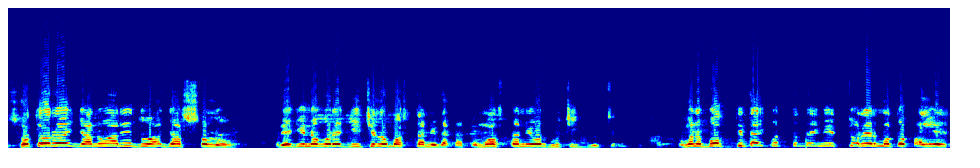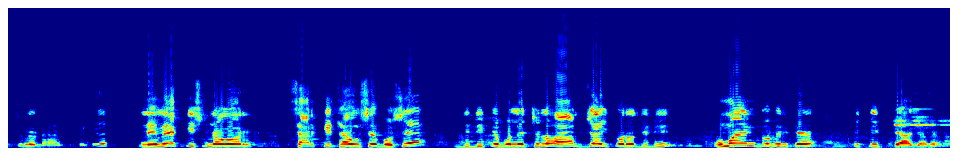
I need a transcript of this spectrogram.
সতেরোই জানুয়ারি দু হাজার ষোলো। রেজিনগরে গিয়েছিল মস্তানি দেখাতে। মস্তানি ওর ঘুচি গিয়েছিল। ওখানে বক্তৃতাই করতে দেয়নি, চোরের মতো পালিয়ে এসেছিল ঢাকা থেকে। নেমে কৃষ্ণনগর সার্কিট হাউসে বসে দিদিকে বলেছিল আর যাই করো দিদি, হুমায়ুন কবিরকে টিকিট দেওয়া যাবে না।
